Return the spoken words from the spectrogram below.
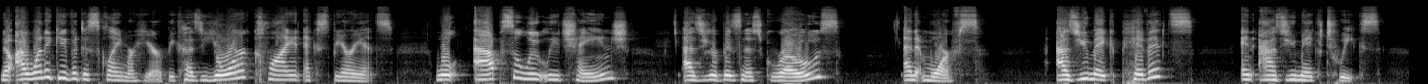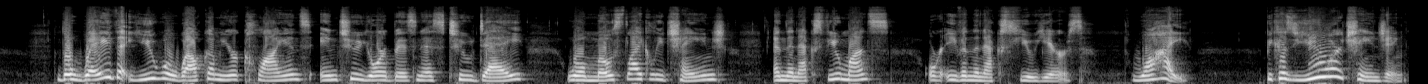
Now, I want to give a disclaimer here because your client experience will absolutely change as your business grows and it morphs as you make pivots and as you make tweaks. The way that you will welcome your clients into your business today will most likely change in the next few months or even the next few years. Why? Because you are changing,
